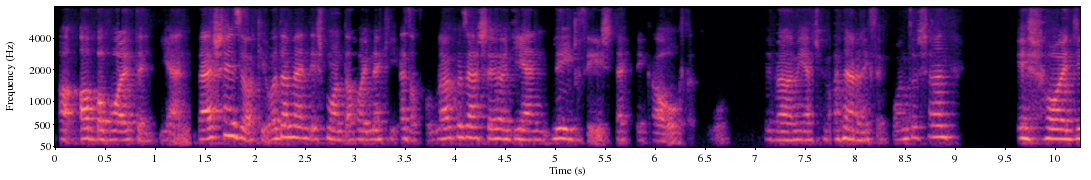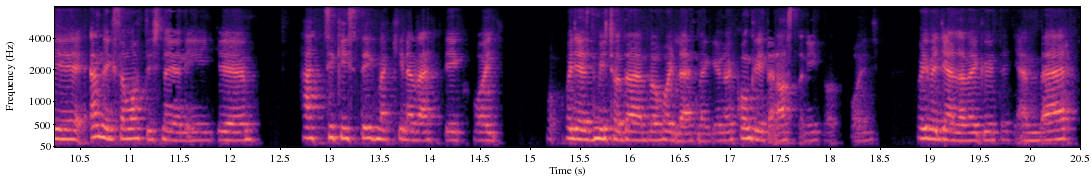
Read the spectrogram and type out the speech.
abba volt egy ilyen versenyző, aki oda ment, és mondta, hogy neki ez a foglalkozása, hogy ilyen légzés technika oktató, vagy valami ilyesmi nem emlékszek pontosan, és hogy emlékszem, ott is nagyon így, hát cikizték, meg kinevették, hogy, hogy ez micsoda ebből, hogy lehet megjönni, konkrétan azt tanított, hogy, hogy vegyen levegőt egy ember,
